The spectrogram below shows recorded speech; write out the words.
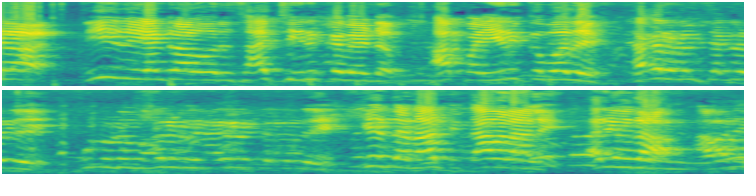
யார்? நீதி என்றால் ஒரு சாட்சி இருக்க வேண்டும். அப்படி இருக்கும்போது நகருடன் சென்றது உன்னுடன் மகனுடன் நகரம் சென்றது. இந்த நாட்டு காவலாளி அறிவுதா? அவனை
